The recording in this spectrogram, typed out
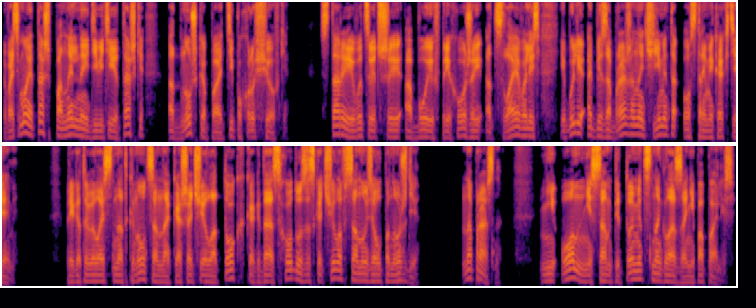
Восьмой этаж панельной девятиэтажки, однушка по типу хрущевки. Старые выцветшие обои в прихожей отслаивались и были обезображены чьими-то острыми когтями. Приготовилась наткнуться на кошачий лоток, когда сходу заскочила в санузел по нужде. Напрасно. Ни он, ни сам питомец на глаза не попались.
